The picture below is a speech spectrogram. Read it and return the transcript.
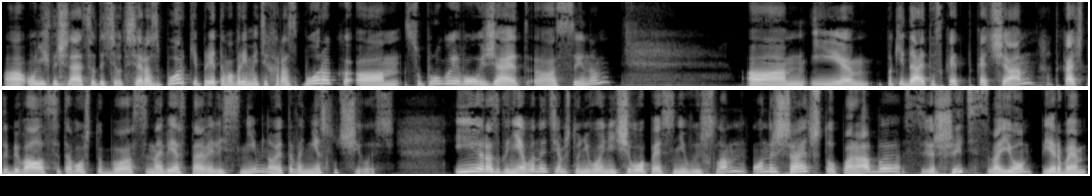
у них начинаются вот эти вот все разборки, при этом во время этих разборок супруга его уезжает uh, с сыном и покидает, так сказать, ткача. Ткач добивался того, чтобы сыновей оставили с ним, но этого не случилось. И разгневанный тем, что у него ничего опять не вышло, он решает, что пора бы совершить свое первое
